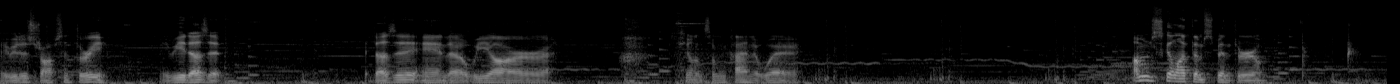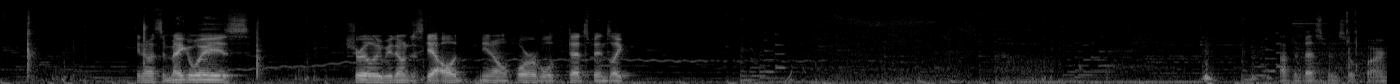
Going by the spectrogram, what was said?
Maybe it just drops in three. Maybe it does it. It does it, and uh, we are feeling some kind of way. I'm just gonna let them spin through. You know, it's a mega ways. Surely we don't just get all, you know, horrible dead spins like... So far.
